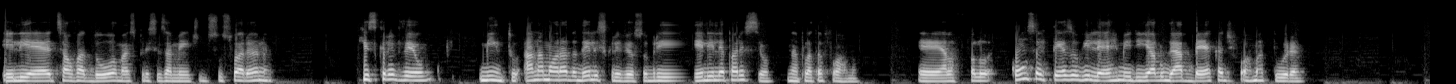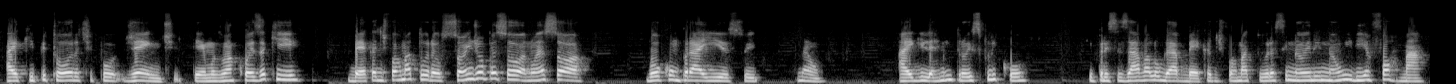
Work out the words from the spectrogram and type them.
ele é de Salvador, mais precisamente de Sussuarana, que escreveu, minto, a namorada dele escreveu sobre ele e ele apareceu na plataforma. É, ela falou, com certeza o Guilherme iria alugar a beca de formatura. A equipe toda, tipo, gente, temos uma coisa aqui, beca de formatura, é o sonho de uma pessoa, não é só vou comprar isso e não. Aí Guilherme entrou e explicou que precisava alugar a beca de formatura, senão ele não iria formar.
